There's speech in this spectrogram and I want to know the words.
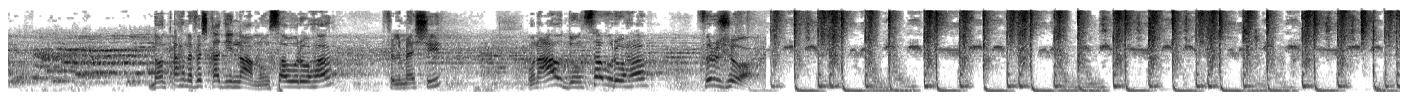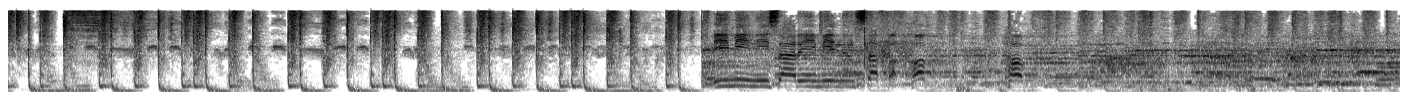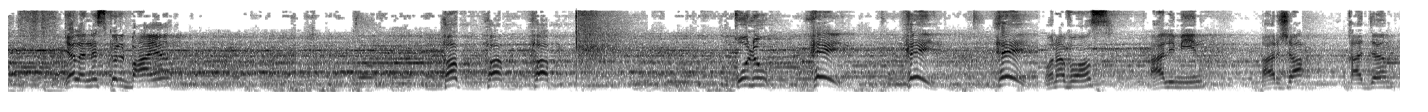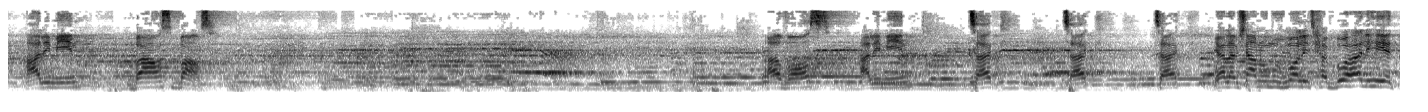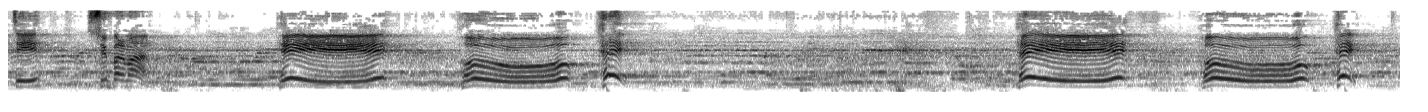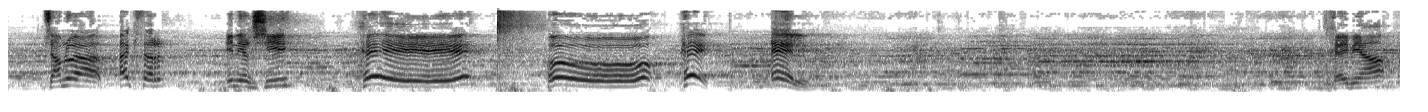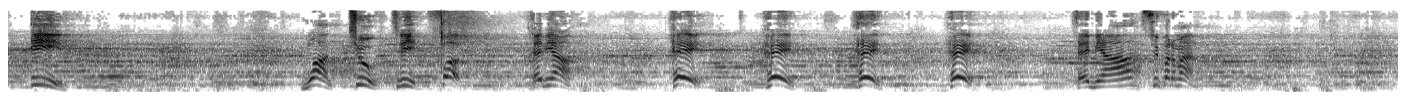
donc إحنا فاش قاعدين نعملوا نصوروها في المشي ونعاودوا نصوروها في الرجوع يمين يسار يمين نصفق هوب هوب يلا الناس كل معايا هوب هوب هوب نقولوا هي هي هي on avance على اليمين ارجع قدم على اليمين bounce bounce avance على اليمين تاك تاك تاك يلا باش نعملوا mouvement اللي تحبوها اللي هي التي سوبرمان هي هو هي هي هو هي باش نعملوها اكثر انرجي هي هو هي ال Très bien. I. 1, 2, 3, 4. Très bien. Hey, hey, hey, hey. Très bien. Superman.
